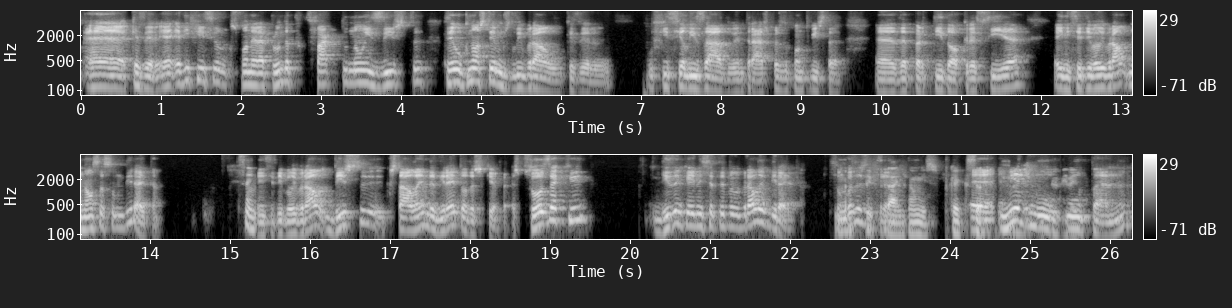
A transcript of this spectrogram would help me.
Uh, quer dizer, é, é, difícil responder à pergunta porque de facto não existe. Quer dizer, o que nós temos de liberal, quer dizer, oficializado, entre aspas, do ponto de vista uh, da partidocracia, a iniciativa liberal não se assume direita. Sim. A iniciativa liberal diz-se que está além da direita ou da esquerda. As pessoas é que dizem que a iniciativa liberal é de direita. São Mas coisas diferentes. Será, então isso? Porque é que uh, mesmo o PAN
